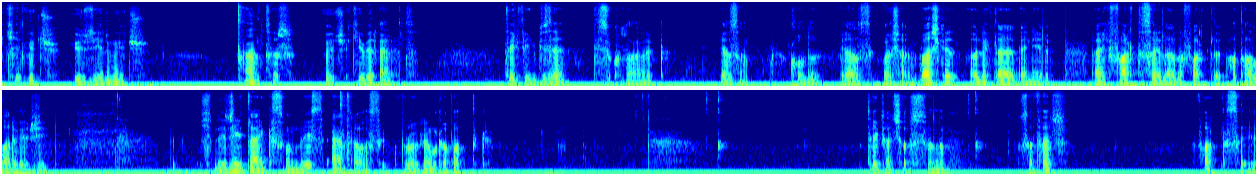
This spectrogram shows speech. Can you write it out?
2, 3, 123. Enter, 3, 2, 1, evet. Tek tek bize dizi kullanarak yazan kodu yazdık, başardık. Başka örneklerle deneyelim. Belki farklı sayılarda farklı hatalar verecek. Şimdi readline kısmındayız. Enter'a bastık. Programı kapattık. Tekrar çalıştıralım. Bu sefer farklı sayı.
